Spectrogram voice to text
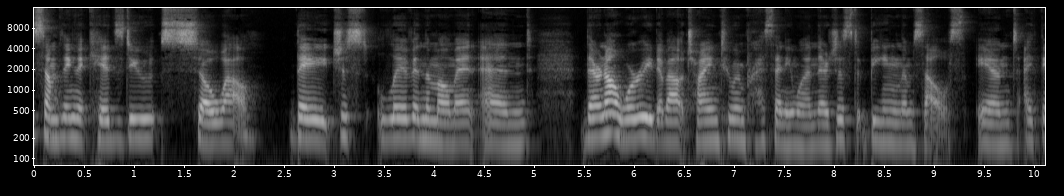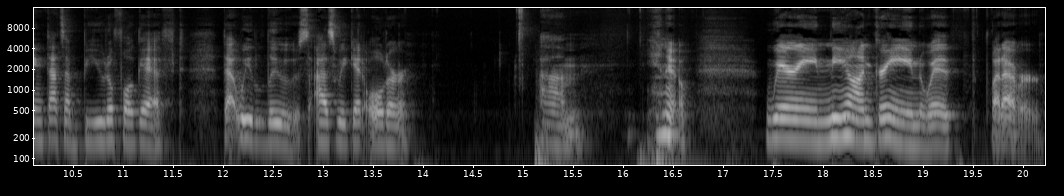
something that kids do so well. They just live in the moment and they're not worried about trying to impress anyone. They're just being themselves. And I think that's a beautiful gift that we lose as we get older. Um, you know, wearing neon green with whatever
